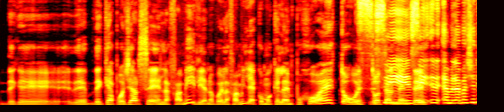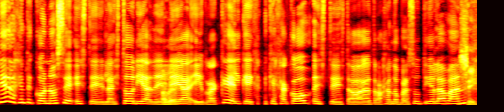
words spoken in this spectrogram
de que, de, que apoyarse en la familia, ¿no? Porque la familia como que la empujó a esto o es totalmente... Sí, sí, la mayoría de la gente conoce este, la historia de Lea y Raquel, que, que, Jacob este, estaba trabajando para su tío Labán. Sí,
